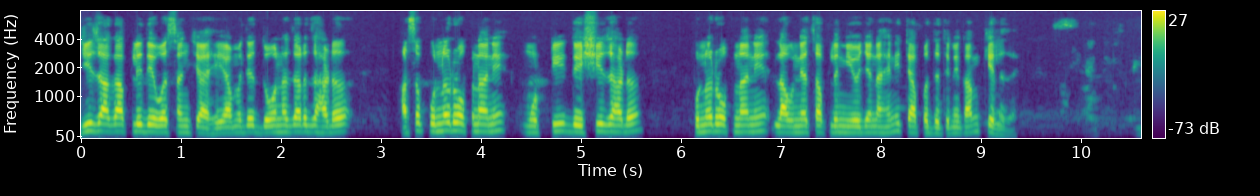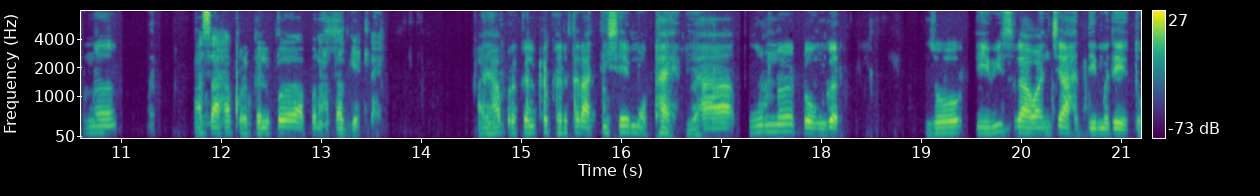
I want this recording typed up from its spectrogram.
जी जागा आपली देवस्थानची आहे यामध्ये दोन हजार झाडं असं पुनर्रोपणाने मोठी देशी झाडं पुनर्रोपणाने लावण्याचं आपलं नियोजन आहे आणि त्या पद्धतीने काम केलं जाईल. असा हा प्रकल्प आपण हातात घेतला आहे आणि हा प्रकल्प खरं तर अतिशय मोठा आहे. म्हणजे हा पूर्ण डोंगर जो तेवीस गावांच्या हद्दीमध्ये येतो.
